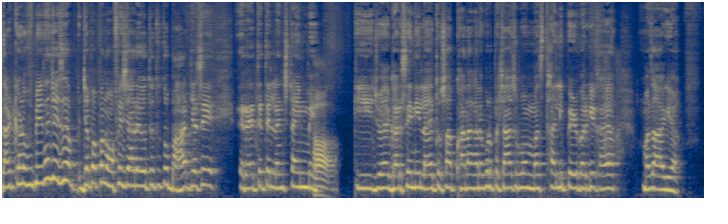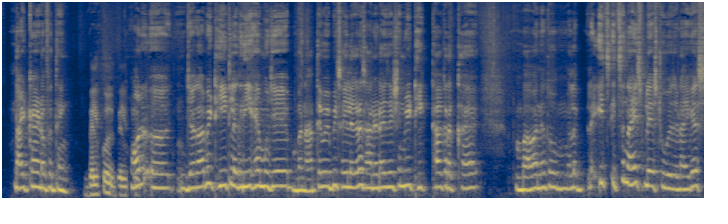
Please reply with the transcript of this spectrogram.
that kind of place ना जैसे जब अपन ऑफ़िस जा रहे होते थे तो बाहर जैसे रहते थे लंच टाइम में हाँ. कि जो है घर से नहीं लाए तो साहब खाना खाने पर पचास रुपये में मस्त थाली पेट भर के खाया मज़ा आ गया। That kind of a thing बिल्कुल बिल्कुल। और जगह भी ठीक लग रही है मुझे बनाते हुए भी सही लग रहा है सैनिटाइजेशन भी ठीक ठाक रखा है। बाबा ने तो मतलब it's it's a nice place to visit I guess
